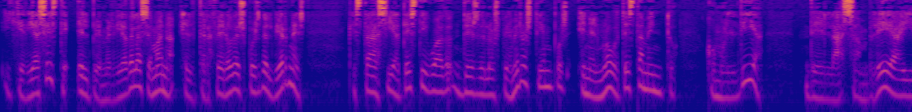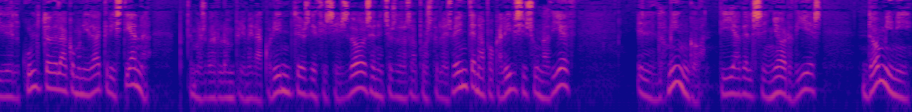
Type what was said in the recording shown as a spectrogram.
¿Y qué día es este? El primer día de la semana, el tercero después del viernes, que está así atestiguado desde los primeros tiempos en el Nuevo Testamento como el día de la asamblea y del culto de la comunidad cristiana. Podemos verlo en 1 Corintios 16.2, en Hechos de los Apóstoles 20, en Apocalipsis 1.10. El domingo, día del Señor, dies domini,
